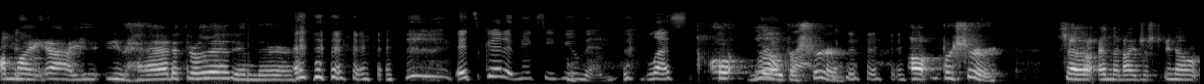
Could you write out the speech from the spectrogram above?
I'm like, yeah, you, you had to throw that in there. it's good. It makes you human, less Oh, yeah, for sure. Oh, for sure. So, and then I just, you know,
